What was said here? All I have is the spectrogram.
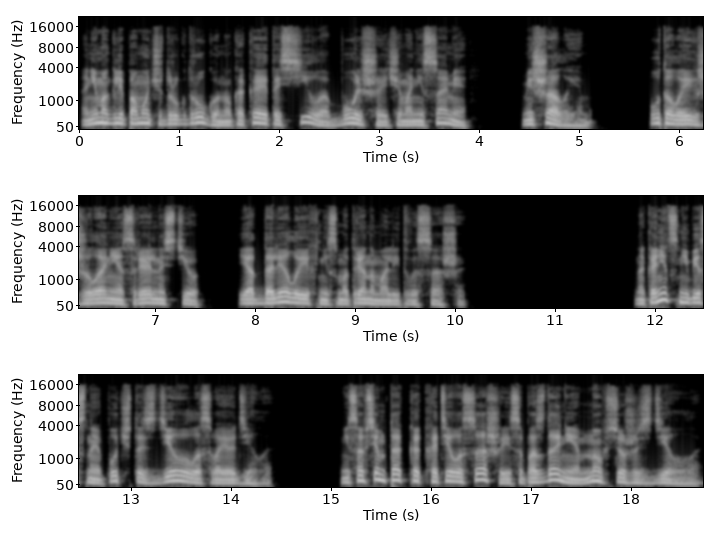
Они могли помочь друг другу, но какая-то сила, большая, чем они сами, мешала им, путала их желания с реальностью и отдаляла их, несмотря на молитвы Саши. Наконец, Небесная почта сделала свое дело. Не совсем так, как хотела Саша, и с опозданием, но все же сделала.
